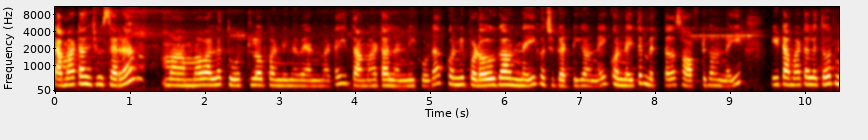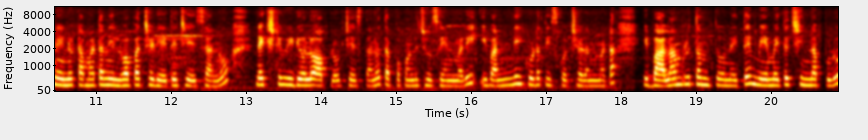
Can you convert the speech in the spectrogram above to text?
టమాటాలు చూసారా? మా అమ్మ వాళ్ళ తోటలో పండినవి అనమాట ఈ టమాటాలన్నీ కూడా కొన్ని పొడవుగా ఉన్నాయి కొంచెం గట్టిగా ఉన్నాయి. కొన్ని అయితే మెత్తగా సాఫ్ట్గా ఉన్నాయి. ఈ టమాటాలతో నేను టమాటా నిల్వ పచ్చడి అయితే చేశాను. నెక్స్ట్ వీడియోలో అప్లోడ్ చేస్తాను. తప్పకుండా చూసేయండి మరి. ఇవన్నీ కూడా తీసుకొచ్చాడనమాట. ఈ బాలామృతంతోనైతే మేమైతే చిన్నప్పుడు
